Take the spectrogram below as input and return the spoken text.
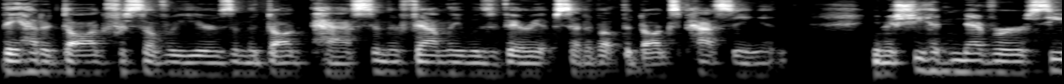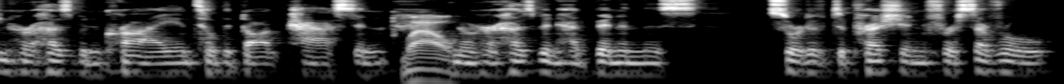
They had a dog for several years and the dog passed, and their family was very upset about the dog's passing. And, you know, she had never seen her husband cry until the dog passed. And, wow. you know, her husband had been in this sort of depression for several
